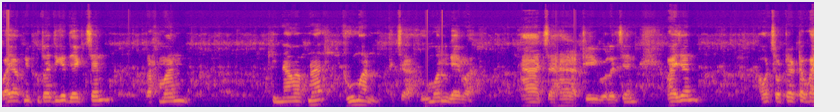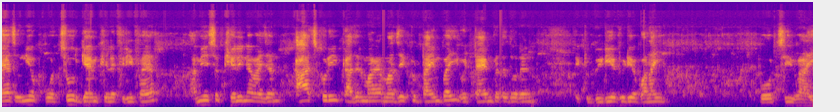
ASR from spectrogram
ভাই, আপনি কোথায় থেকে দেখছেন? রহমান, কি নাম আপনার? রুমান। আচ্ছা রুমান গেমার হ্যাঁ আচ্ছা হ্যাঁ ঠিক বলেছেন। ভাইজান, আমার ছোট্ট একটা ভাই আছে, উনিও প্রচুর গেম খেলে ফ্রি ফায়ার আমি এসব খেলি না, ভাইজান। কাজ করি, কাজের মাঝে একটু টাইম পাই, ওই টাইমটাতে ধরেন একটু ভিডিও ভিডিও বানাই। পড়ছি, ভাই।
